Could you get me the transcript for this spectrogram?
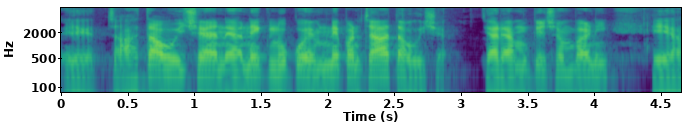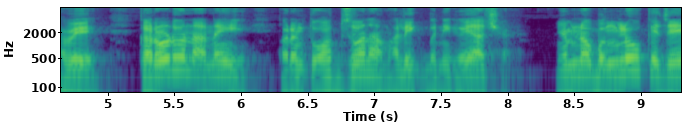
એ ચાહતા હોય છે અને અનેક લોકો એમને પણ ચાહતા હોય છે. ત્યારે આ મુકેશ અંબાણી એ હવે કરોડોના નહીં, પરંતુ અબજોના માલિક બની ગયા છે. એમનો બંગલો કે જે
